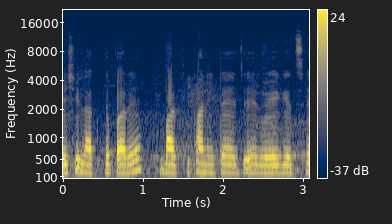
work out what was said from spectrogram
বেশি লাগতে পারে, বাড়তি পানিটা যে রয়ে গেছে।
